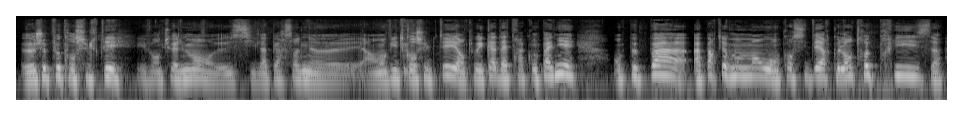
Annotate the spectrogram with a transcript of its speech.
euh, je peux consulter éventuellement euh, si la personne euh, a envie de consulter, en tous les cas d'être accompagnée. On ne peut pas, à partir du moment où on considère que l'entreprise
